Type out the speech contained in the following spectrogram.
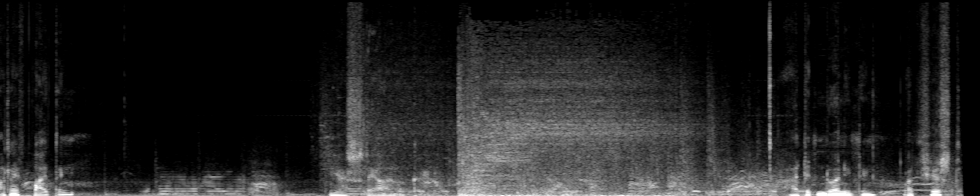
Are they fighting? Yes, they are. Okay. I didn't do anything. Let's just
